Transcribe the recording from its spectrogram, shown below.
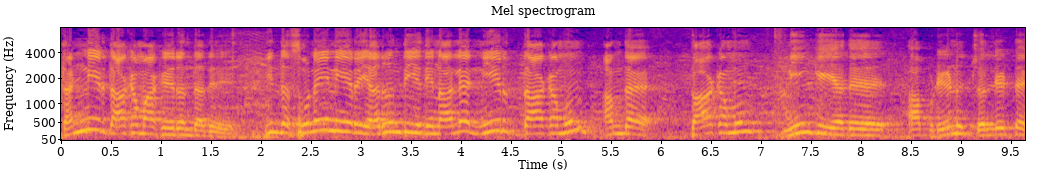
தண்ணீர் தாகமாக இருந்தது. இந்த சுனை நீரை அருந்தியதினால நீர் தாகமும் அந்த தாகமும் நீங்கியது அப்படின்னு சொல்லிட்டு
